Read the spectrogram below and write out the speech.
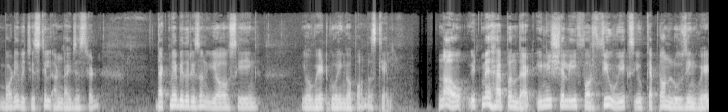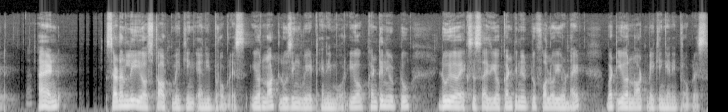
body which is still undigested. That may be the reason you're seeing your weight going up on the scale. Now, it may happen that initially for few weeks you kept on losing weight and suddenly you have stopped making any progress. You're not losing weight anymore. You have continued to do your exercise, you have continued to follow your diet, but you are not making any progress.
